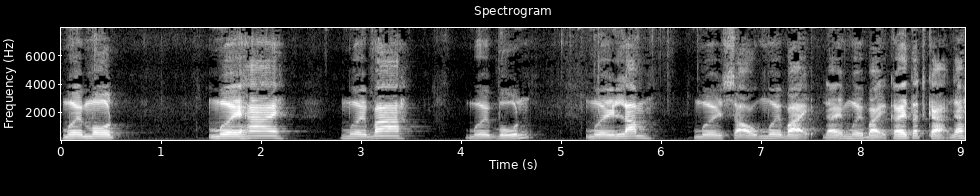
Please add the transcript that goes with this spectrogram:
11 12 13 14 15 16 17 đấy 17 cây tất cả nhé.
